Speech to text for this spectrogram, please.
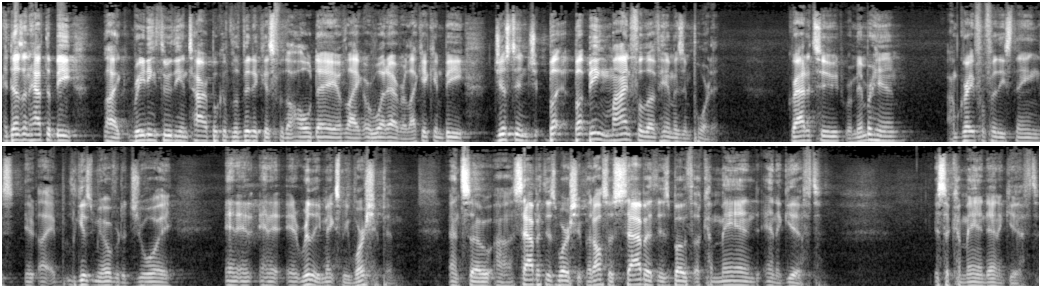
It doesn't have to be like reading through the entire book of Leviticus for the whole day of like or whatever. Like it can be just in, but but being mindful of Him is important gratitude, remember Him. I'm grateful for these things. It, it gives me over to joy, and, and, and it, it, really makes me worship Him. And so, uh, Sabbath is worship, but also Sabbath is both a command and a gift. It's a command and a gift.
